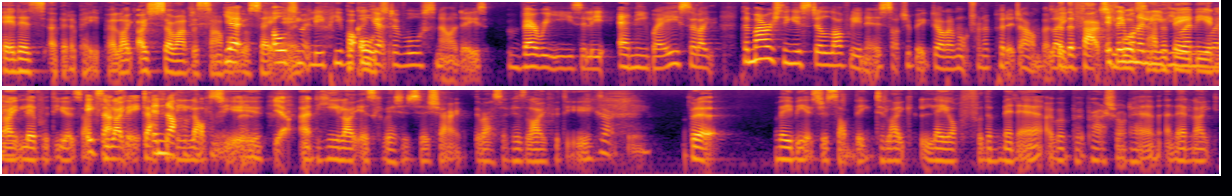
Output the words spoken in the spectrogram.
it is a bit of paper. Like I so understand what you're saying. Ultimately, people can ulti- get divorced nowadays very easily anyway. So like the marriage thing is still lovely and it is such a big deal. I'm not trying to put it down, but like but the fact if he they want to have a leave baby you anyway, and like live with you and stuff, Exactly. he like definitely a loves you. Yeah. and he like is committed to sharing the rest of his life with you. exactly. But maybe it's just something to like lay off for the minute. I won't put pressure on him, and then like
